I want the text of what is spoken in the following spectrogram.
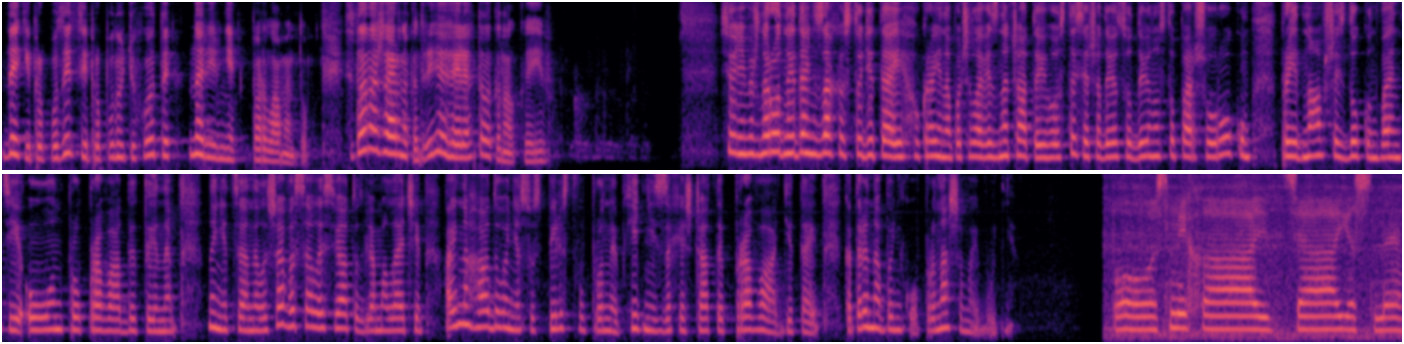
Деякі пропозиції пропонують ухвалити на рівні парламенту. Світлана Жарнок, Андрій Гегеля, телеканал Київ. Сьогодні Міжнародний день захисту дітей. Україна почала відзначати його з 1991 року, приєднавшись до Конвенції ООН про права дитини. Нині це не лише веселе свято для малечі, а й нагадування суспільству про необхідність захищати права дітей. Катерина Бонько про наше майбутнє. Посміхається ясне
